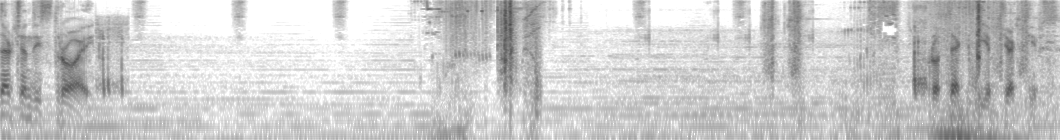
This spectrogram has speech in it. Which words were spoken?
Search and destroy. Protect the objectives.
